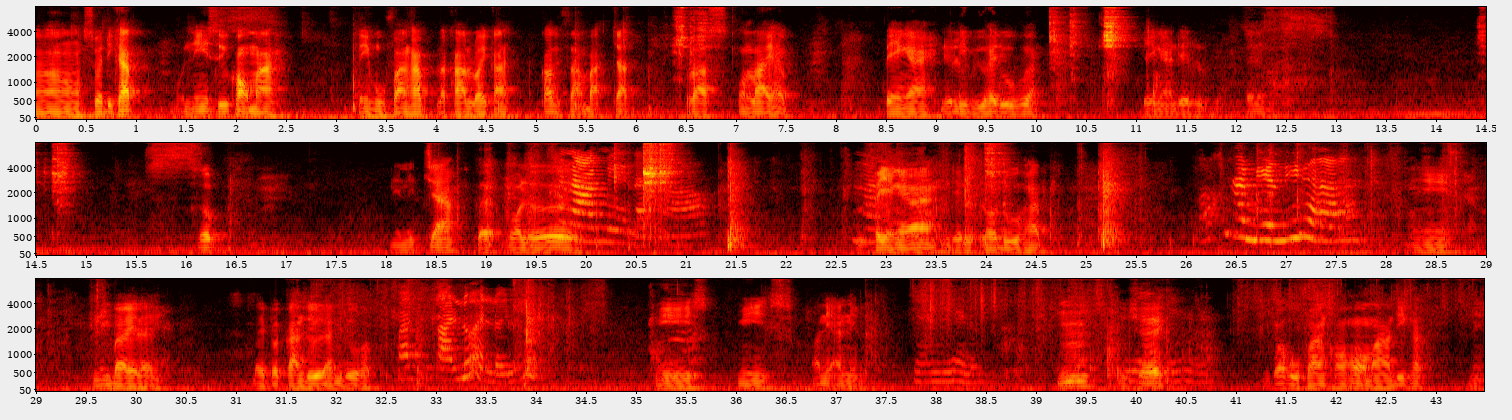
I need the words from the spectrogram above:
อ้าวสวัสดีครับ วันนี้ซื้อของมาเป็นหูฟังครับ ราคาร้อยเก้าสิบสามบาทจากรัสออนไลน์ครับ เป็นยังไง เดี๋ยวรีวิวให้ดูเพื่อนเป็นยังไงเดี๋ยวรีวิวได้หนึ่งลบนี่นะจ๊ะเปิดก่อนเลยนามีนะครับเป็นยังไงบ้างเดี๋ยวรอดูครับ นามีนี่นะ นี่ นี่ใบอะไร ใบประกันหรืออะไรไม่รู้ครับมันตายเลื่อยเลยนี่มีมีอันนี้อันหนึงนามีนะอืมเฉยๆแล้วก็หูฟังเขาห่อมาดีครับ นี่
